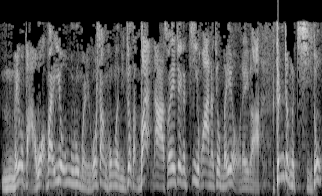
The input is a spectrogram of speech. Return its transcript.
没有把握，万一又误入美国上空了，你这怎么办啊？所以这个计划呢就没有这个真正的启动。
